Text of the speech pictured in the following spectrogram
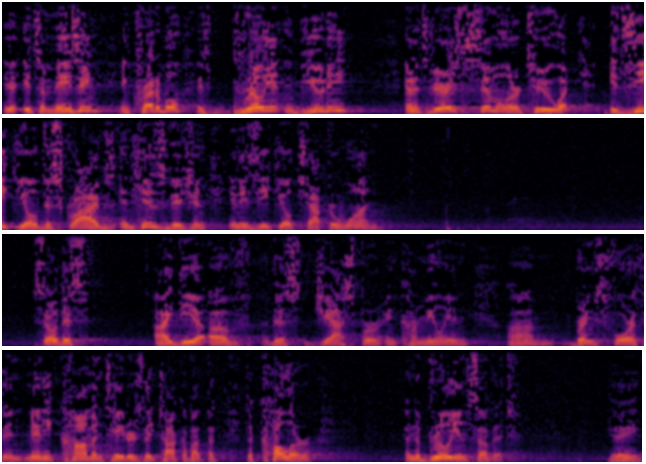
it's amazing, incredible, it's brilliant in beauty, and it's very similar to what Ezekiel describes in his vision in Ezekiel chapter 1. So this idea of this jasper and carnelian um, brings forth in many commentators, they talk about the, the color and the brilliance of it. Okay?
